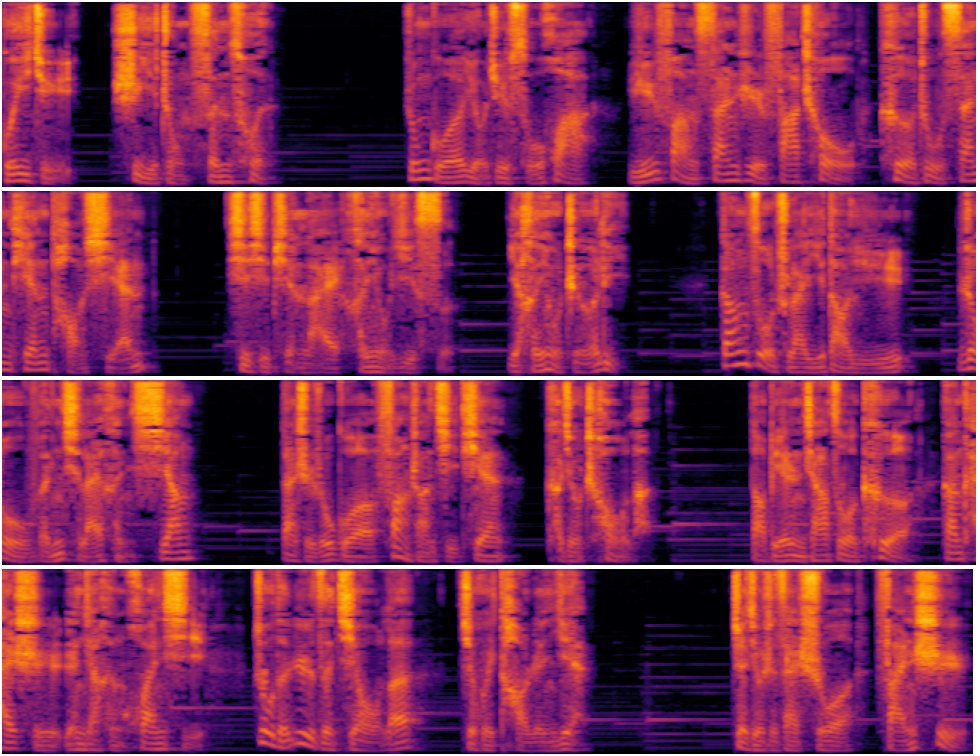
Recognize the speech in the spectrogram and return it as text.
规矩是一种分寸。中国有句俗话。鱼放三日发臭，客住三天讨嫌。细细品来很有意思，也很有哲理。刚做出来一道鱼，肉闻起来很香，但是如果放上几天，可就臭了。到别人家做客，刚开始人家很欢喜，住的日子久了就会讨人厌。这就是在说，凡事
